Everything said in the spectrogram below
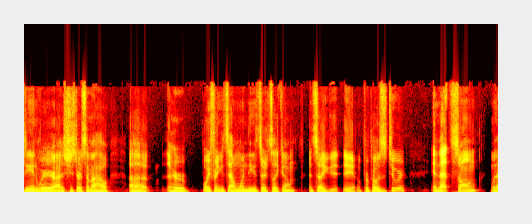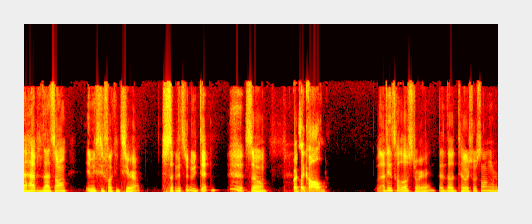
the end where uh, she starts talking about how uh, her boyfriend gets down on one knee and starts like um and so he, uh, proposes to her, and that song when that happens, that song it makes you fucking tear up, just like this movie did. So What's it called? I think it's called Love Story, right? The, the Taylor Swift song where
